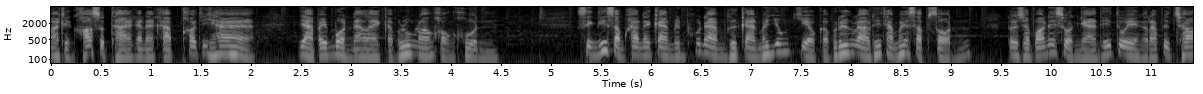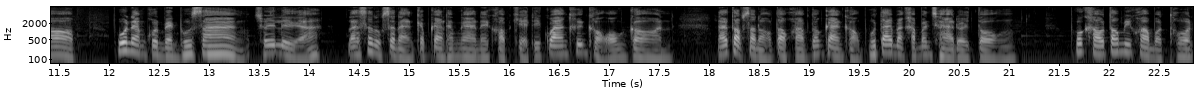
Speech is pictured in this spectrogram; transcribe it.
มาถึงข้อสุดท้ายกันนะครับ ข้อที่ 5 อย่าไปบ่นอะไรกับลูกน้องของคุณ สิ่งที่สำคัญในการเป็นผู้นำคือการไม่ยุ่งเกี่ยวกับเรื่องราวที่ทำให้สับสน โดยเฉพาะในส่วนงานที่ตัวเองรับผิดชอบ ผู้นำควรเป็นผู้สร้าง ช่วยเหลือ และสนุกสนานกับการทำงานในขอบเขตที่กว้างขึ้นขององค์กร และตอบสนองต่อความต้องการของผู้ใต้บังคับบัญชาโดยตรง พวกเขาต้องมีความอดทน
